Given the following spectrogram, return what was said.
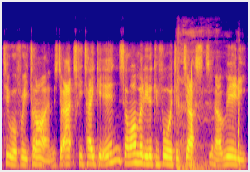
two or three times to actually take it in so i'm really looking forward to just you know really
